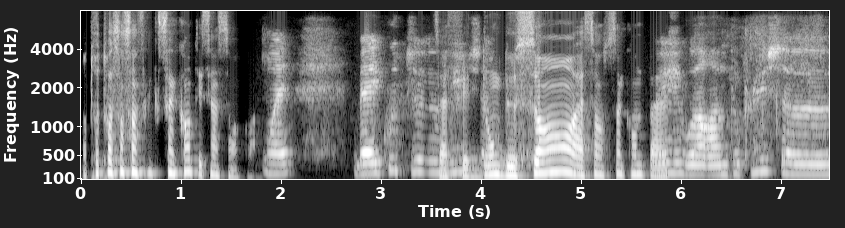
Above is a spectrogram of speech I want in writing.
entre 350 et 500 quoi. Ouais. Bah écoute. Euh, ça fait donc de 100 à 150 pages. Oui, voire un peu plus. Euh,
